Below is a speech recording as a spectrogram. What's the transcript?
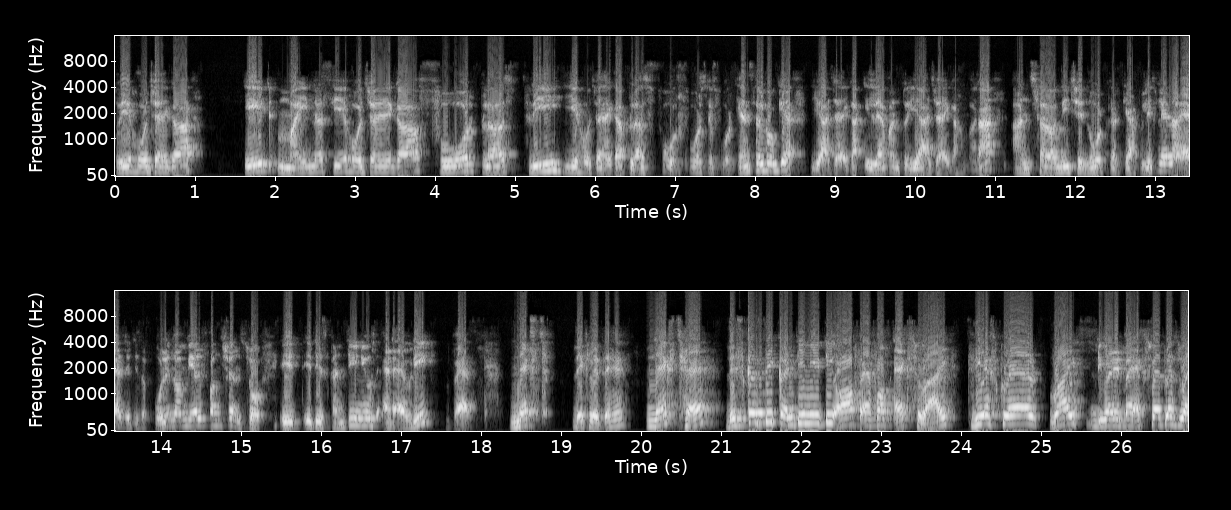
तो ये हो जाएगा एट माइनस ये हो जाएगा फोर प्लस थ्री, ये हो जाएगा प्लस फोर। फोर से फोर कैंसिल हो गया, ये आ जाएगा इलेवन तो ये आ जाएगा हमारा आंसर। और नीचे नोट करके आप लिख लेना as it is a polynomial function so it it is continuous at everywhere next देख लेते हैं। नेक्स्ट है discuss the continuity of f of x y 3x square y divided by xy plus y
